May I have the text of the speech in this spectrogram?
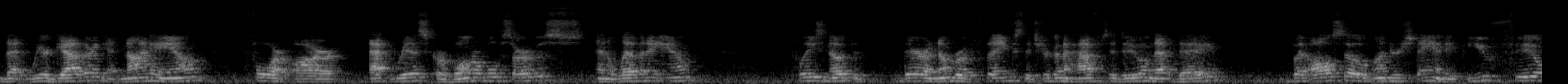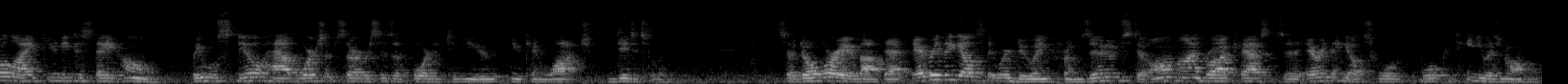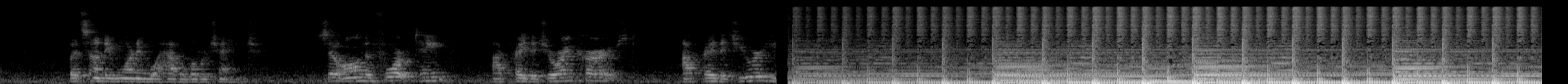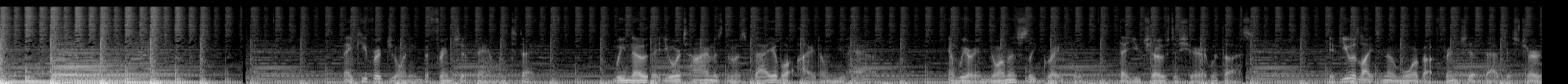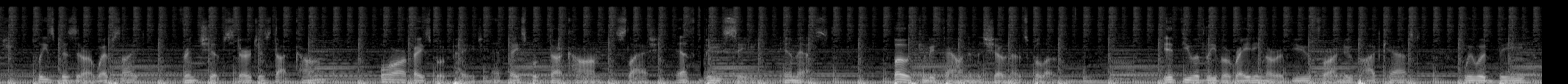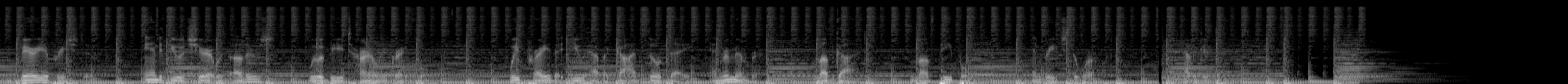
that we are gathering at 9 a.m. for our at risk or vulnerable service and 11 a.m. Please note that there are a number of things that you're going to have to do on that day, but also understand if you feel like you need to stay home, we will still have worship services afforded to you. You can watch digitally. So don't worry about that. Everything else that we're doing, from Zooms to online broadcasts to everything else, will, will continue as normal. But Sunday morning will have a little change. So on the 14th, I pray that you're encouraged. I pray that you are here. Thank you for joining the Friendship family today. We know that your time is the most valuable item you have, and we are enormously grateful that you chose to share it with us. If you would like to know more about Friendship Baptist Church, please visit our website, friendshipsturgis.com, or our Facebook page at facebook.com slash fbcms. Both can be found in the show notes below. If you would leave a rating or review for our new podcast, we would be very appreciative. And if you would share it with others, we would be eternally grateful. We pray that you have a God filled day. And remember, love God, love people, and reach the world. Have a good day.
